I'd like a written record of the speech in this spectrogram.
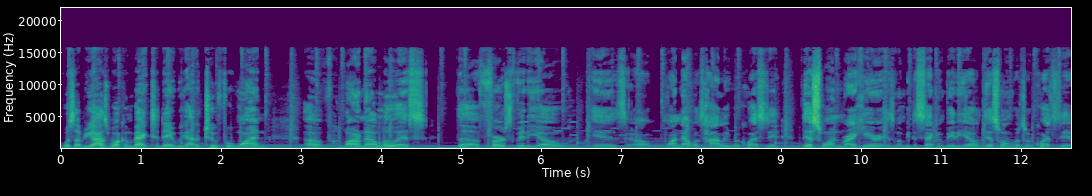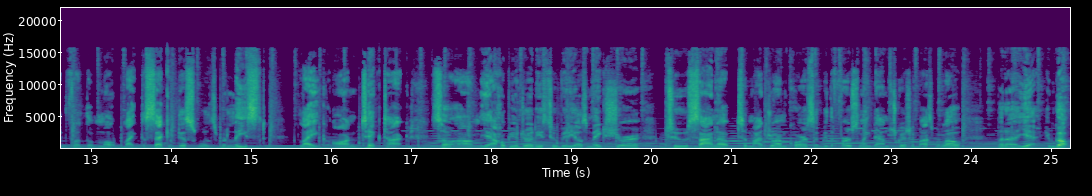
What's up, you guys? Welcome back. Today we got a two for one of Larnell Lewis. The first video is uh, one that was highly requested. This one right here is going to be the second video. This one was requested for the mo like the second this was released like on TikTok. So um, yeah, I hope you enjoy these two videos. Make sure to sign up to my drum course. It'll be the first link down in the description box below. But uh, yeah, here we go.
